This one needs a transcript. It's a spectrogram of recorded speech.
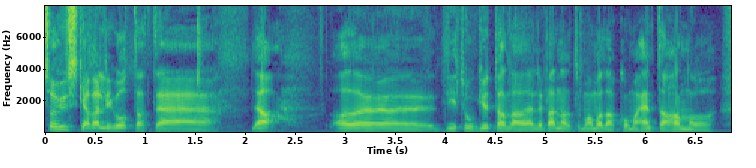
Så husker jeg veldig godt at eh, ja, eh, de to guttene, eller vennene til mamma, da kom og henta han og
